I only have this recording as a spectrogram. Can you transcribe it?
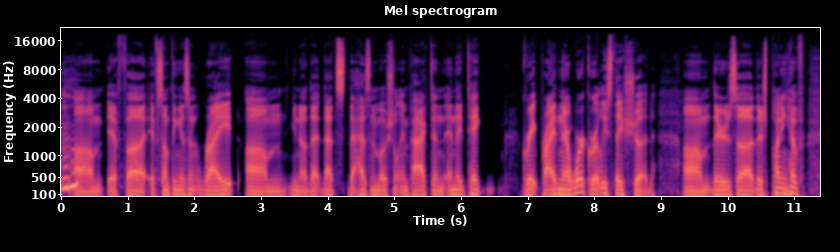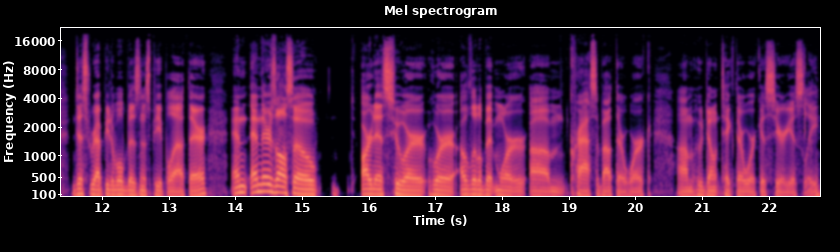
Mm-hmm. Um, if uh, if something isn't right, um, you know that that's that has an emotional impact, and and they take great pride in their work, or at least they should. Um, there's uh, there's plenty of disreputable business people out there, and and there's also artists who are who are a little bit more um, crass about their work, um, who don't take their work as seriously.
